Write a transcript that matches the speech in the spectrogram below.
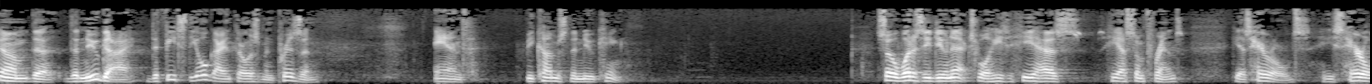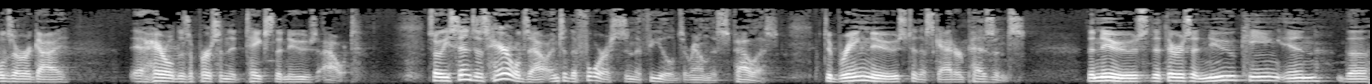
um, the, the new guy defeats the old guy and throws him in prison and becomes the new king. So what does he do next? Well, he, he has, he has some friends. He has heralds. These heralds are a guy, a herald is a person that takes the news out. So he sends his heralds out into the forests and the fields around this palace to bring news to the scattered peasants. The news that there's a new king in the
